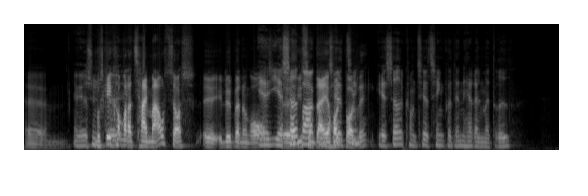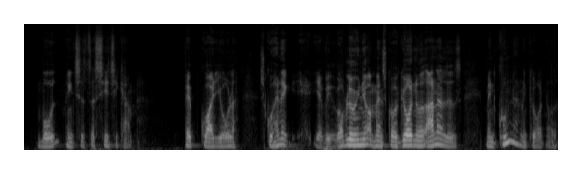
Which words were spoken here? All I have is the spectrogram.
Ja, jeg synes, måske kommer der timeouts også øh, i løbet af nogle år, jeg, jeg sad øh, ligesom der er i håndbold. Tænke, jeg sad og kom til at tænke på den her Real Madrid mod Manchester City-kamp. Pep Guardiola. Skulle han ikke, jeg vil godt blive enig om, han skulle have gjort noget anderledes, men kunne han have gjort noget?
